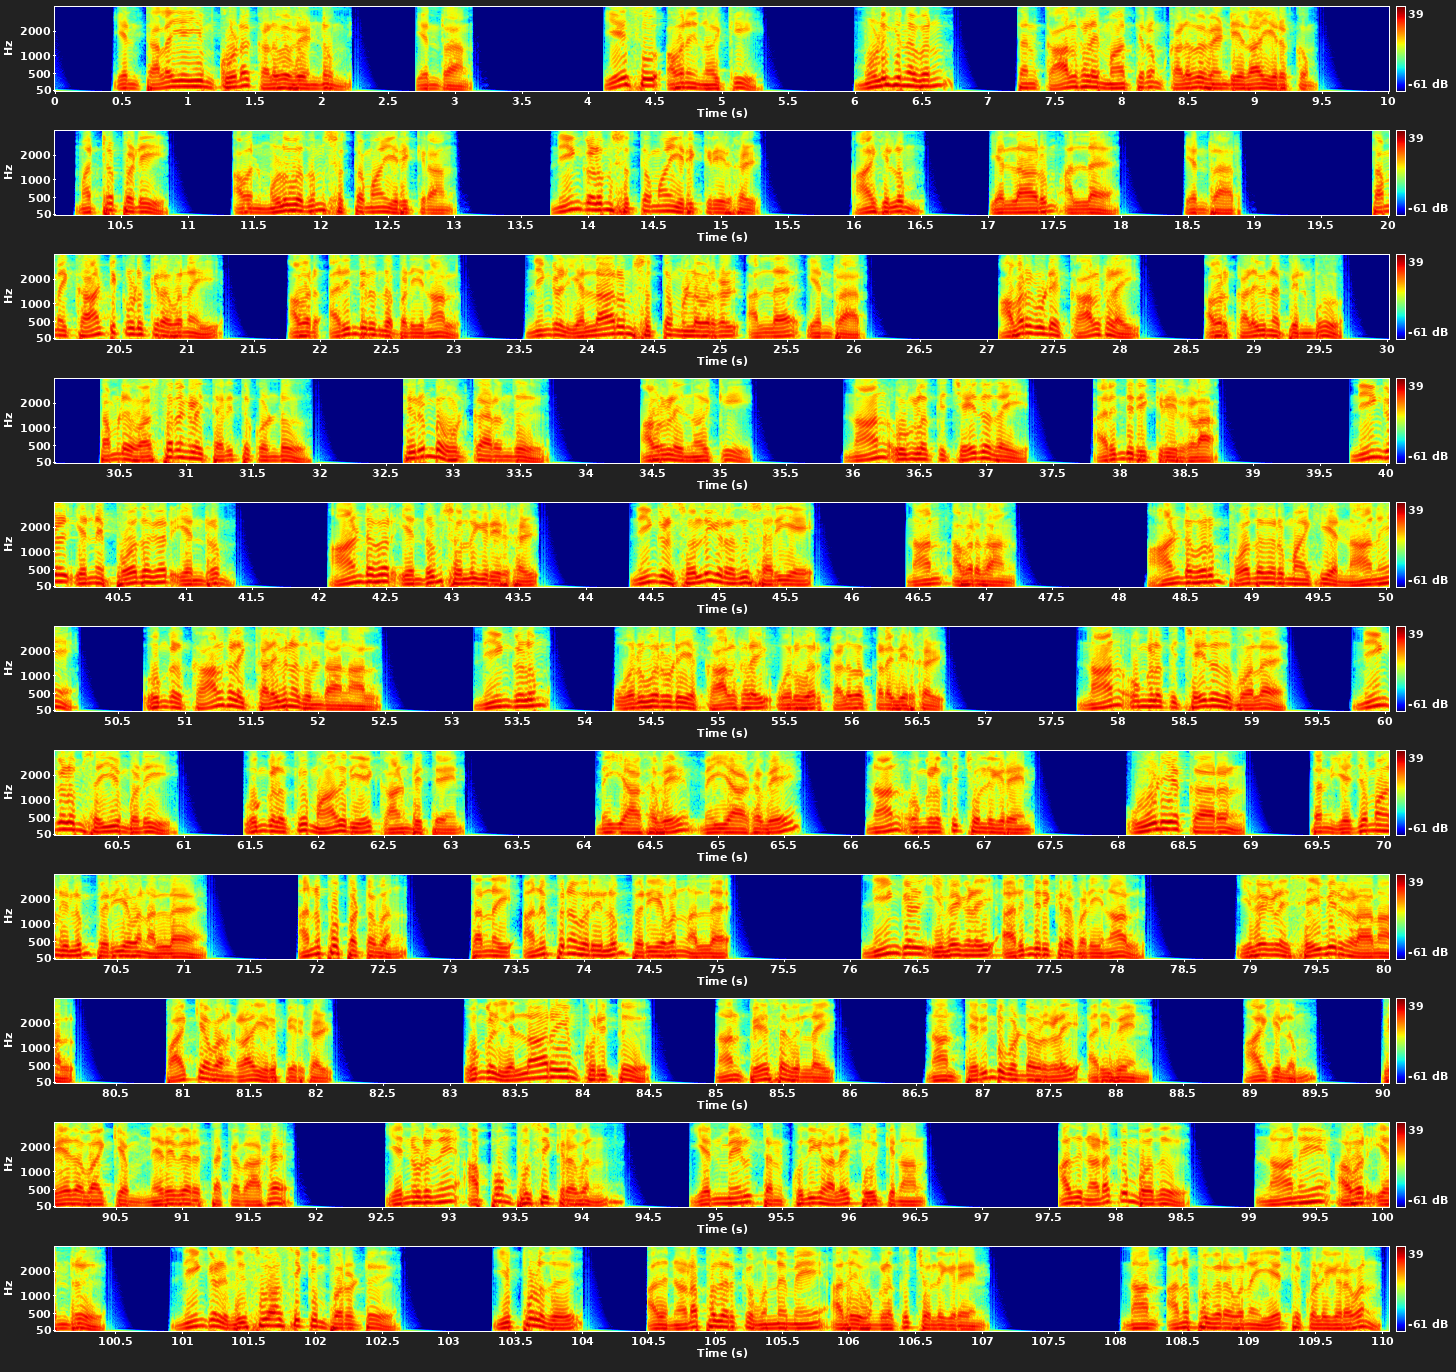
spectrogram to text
என் தலையையும் கூட கழுவ வேண்டும் என்றான். இயேசு அவனை நோக்கி முழுகினவன் தன் கால்களை மாத்திரம் கழுவ வேண்டியதாயிருக்கும் மற்றபடி அவன் முழுவதும் சுத்தமாயிருக்கிறான். நீங்களும் சுத்தமாயிருக்கிறீர்கள். ஆகிலும் எல்லாரும் அல்ல என்றார். தம்மை காட்டிக் கொடுக்கிறவனை அவர் அறிந்திருந்தபடியினால் நீங்கள் எல்லாரும் சுத்தமுள்ளவர்கள் அல்ல என்றார். அவர்களுடைய கால்களை அவர் கழுவின பின்பு தம்முடைய வஸ்திரங்களை தரித்து கொண்டு திரும்ப உட்கார்ந்து அவர்களை நோக்கி நான் உங்களுக்கு செய்ததை அறிந்திருக்கிறீர்களா? நீங்கள் என்னை போதகர் என்றும் ஆண்டவர் என்றும் சொல்லுகிறீர்கள். நீங்கள் சொல்லுகிறது சரியே நான் அவர்தான். ஆண்டவரும் போதகருமாகிய நானே உங்கள் கால்களை கழுவினதுண்டானால் நீங்களும் ஒருவருடைய கால்களை ஒருவர் கழுவக் கடவீர்கள் நான் உங்களுக்கு செய்தது போல நீங்களும் செய்யும்படி உங்களுக்கு மாதிரியை காண்பித்தேன். மெய்யாகவே மெய்யாகவே நான் உங்களுக்கு சொல்லுகிறேன். ஊழியக்காரன் தன் எஜமானிலும் பெரியவன் அல்ல. அனுப்பப்பட்டவன் தன்னை அனுப்பினவரிலும் பெரியவன் அல்ல. நீங்கள் இவைகளை அறிந்திருக்கிறபடியினால் இவைகளை செய்வீர்களானால் பாக்கியவான்களாய் இருப்பீர்கள். உங்கள் எல்லாரையும் குறித்து நான் பேசவில்லை. நான் தெரிந்து கொண்டவர்களை அறிவேன். ஆகிலும் வேத வாக்கியம் நிறைவேறத்தக்கதாக என்னுடனே அப்பம் புசிக்கிறவன் என்மேல் தன் குதிகாலை தூக்கினான். அது நடக்கும்போது நானே அவர் என்று நீங்கள் விசுவாசிக்கும் பொருட்டு இப்பொழுது அது நடப்பதற்கு முன்னமே அதை உங்களுக்கு சொல்லுகிறேன். நான் அனுப்புகிறவனை ஏற்றுக்கொள்கிறவன்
